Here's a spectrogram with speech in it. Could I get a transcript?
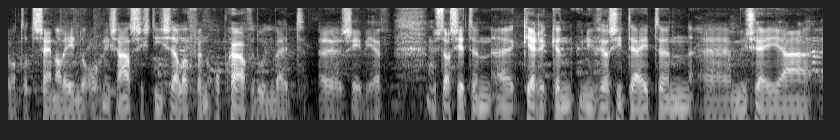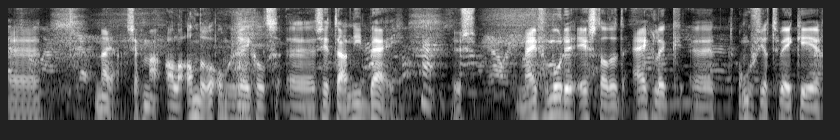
want dat zijn alleen de organisaties die zelf hun opgave doen bij het CBF. Dus daar zitten kerken, universiteiten, musea, nou ja, zeg maar alle andere ongeregeld zit daar niet bij. Dus mijn vermoeden is dat het eigenlijk ongeveer twee keer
